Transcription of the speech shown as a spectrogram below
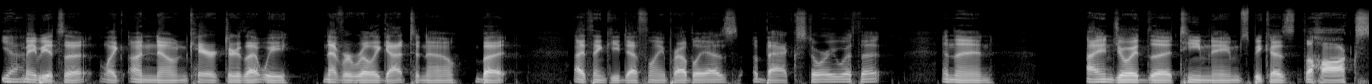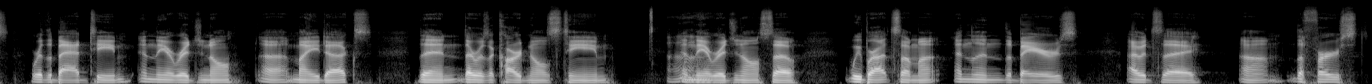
Yeah. Maybe it's a like unknown character that we never really got to know, but I think he definitely probably has a backstory with it. And then I enjoyed the team names because the Hawks were the bad team in the original uh, Mighty Ducks. Then there was a Cardinals team in the original. So we brought some, uh, and then the Bears. I would say um, the first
